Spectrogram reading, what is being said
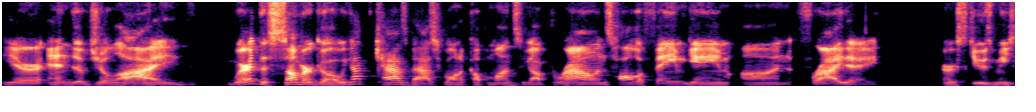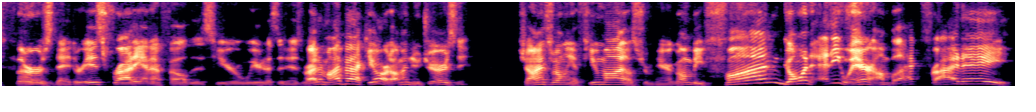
here, end of July. Where'd the summer go? We got Cavs basketball in a couple months. We got Browns Hall of Fame game on Friday, or excuse me, Thursday. There is Friday NFL this year, weird as it is, right in my backyard. I'm in New Jersey. Giants are only a few miles from here. Going to be fun going anywhere on Black Friday.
